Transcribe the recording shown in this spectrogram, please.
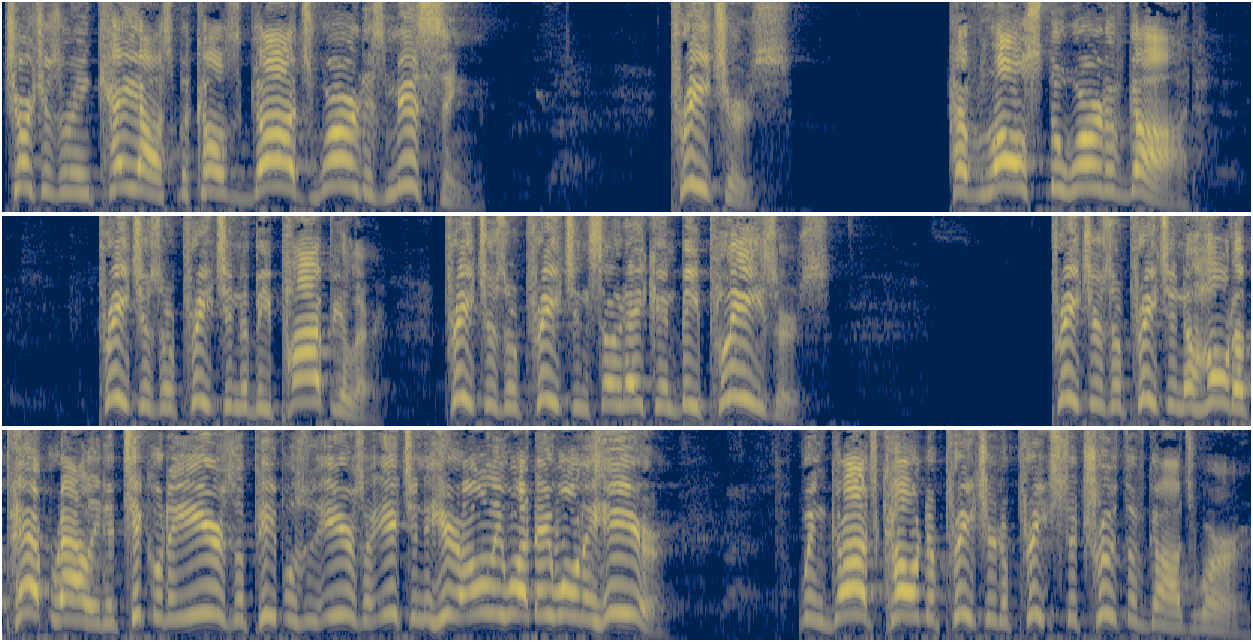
churches are in chaos because God's Word is missing. Preachers have lost the Word of God. Preachers are preaching to be popular. Preachers are preaching so they can be pleasers. Preachers are preaching to hold a pep rally to tickle the ears of people whose ears are itching to hear only what they want to hear. When God's called the preacher to preach the truth of God's word.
